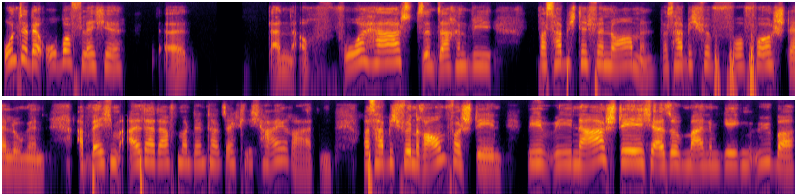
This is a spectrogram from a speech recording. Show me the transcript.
unter der Oberfläche äh, dann auch vorherrscht, sind Sachen wie was habe ich denn für Normen? Was habe ich für Vorstellungen? Ab welchem Alter darf man denn tatsächlich heiraten? Was habe ich für einen Raumverstehen? Wie, wie nah stehe ich also meinem Gegenüber?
